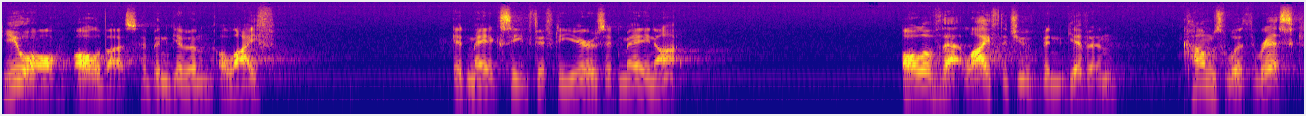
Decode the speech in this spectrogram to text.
You all, all of us, have been given a life. It may exceed 50 years, it may not. All of that life that you've been given comes with risk.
